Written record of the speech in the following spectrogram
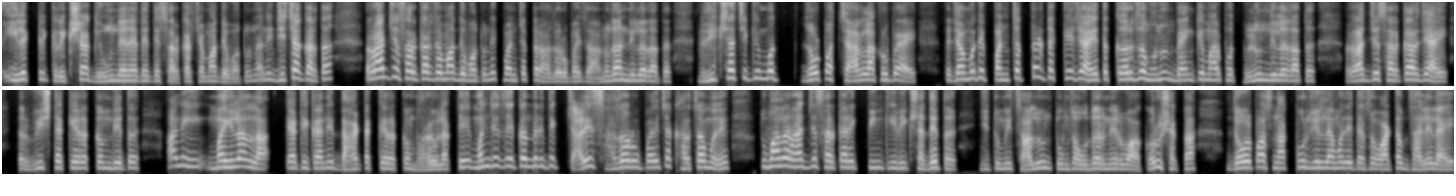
इलेक्ट्रिक रिक्षा घेऊन देण्यात येते सरकारच्या माध्यमातून आणि जिच्याकरता राज्य सरकारच्या माध्यमातून एक पंच्याहत्तर हजार रुपयाचं अनुदान दिलं जातं. रिक्षाची किंमत जवळपास चार लाख रुपये आहे. तर ज्यामध्ये पंच्याहत्तर टक्के जे आहे तर कर्ज म्हणून बँकेमार्फत मिळून दिलं जातं. राज्य सरकार जे आहे तर वीस टक्के रक्कम देतं आणि महिलांना त्या ठिकाणी दहा टक्के रक्कम भरावी लागते. म्हणजेच एकंदरीत एक चाळीस हजार रुपयाच्या खर्चामध्ये तुम्हाला राज्य सरकार एक पिंक ई रिक्षा देतं जी तुम्ही चालून तुमचा उदरनिर्वाह करू शकता. जवळपास नागपूर जिल्ह्यामध्ये त्याचं वाटप झालेलं आहे.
